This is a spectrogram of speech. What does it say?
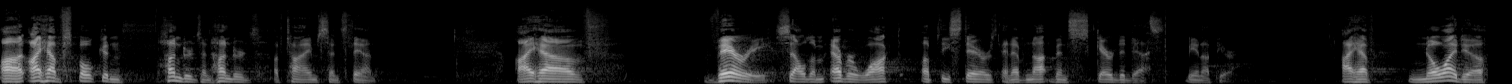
Uh, I have spoken hundreds and hundreds of times since then. I have very seldom ever walked up these stairs and have not been scared to death being up here. I have no idea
